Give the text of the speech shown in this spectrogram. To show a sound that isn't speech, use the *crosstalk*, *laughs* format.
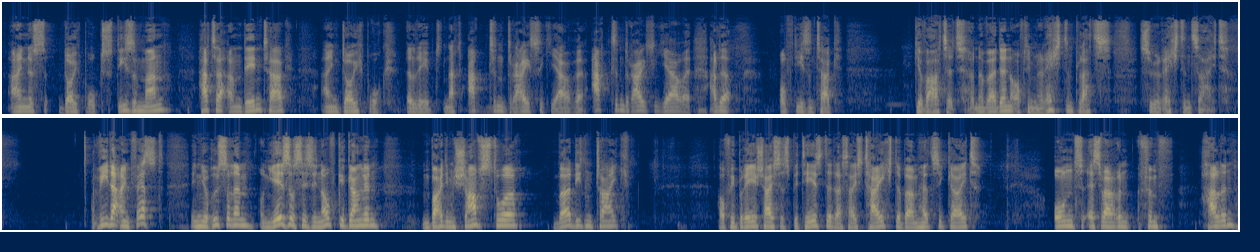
eines Durchbruchs. Dieser Mann hatte an dem Tag einen Durchbruch erlebt. Nach 38 Jahren, 38 Jahre hat er auf diesen Tag gewartet. Und er war dann auf dem rechten Platz zur rechten Zeit. Wieder ein Fest in Jerusalem und Jesus ist hinaufgegangen. Bei dem Schafstor war diesen Teig auf Hebräisch heißt es Bethesda, das heißt Teich der Barmherzigkeit. Und es waren fünf Hallen.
